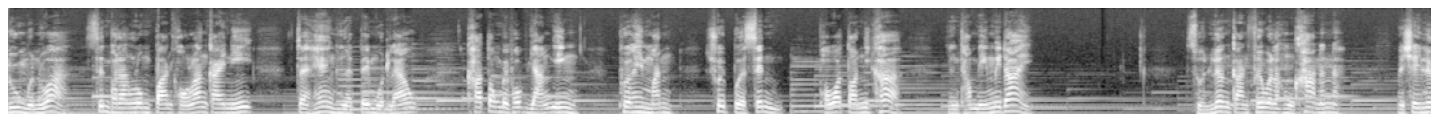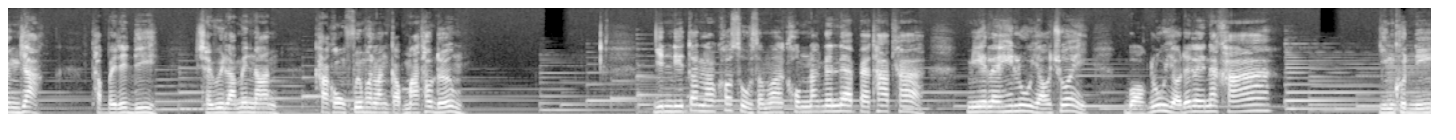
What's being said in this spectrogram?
ดูเหมือนว่าเส้นพลังลมปราณของร่างกายนี้ จะแห้งเหือดไปหมดแล้ว ข้าต้องไปพบหยางอิง เพื่อให้มันช่วยเปิดเส้น เพราะว่าตอนนี้ข้ายังทำเองไม่ได้ ส่วนเรื่องการฟื้นพลังของข้านั้นน่ะ ไม่ใช่เรื่องยากถ้าไปได้ดี ใช้เวลาไม่นานข้าคงฟื้นพลังกลับมาเท่าเดิม ยินดีต้อนรับเข้าสู่สมาคมนักเล่นแร่แปรธาตุค่ะ มีอะไรให้ลู่เหยาช่วย บอกลู่เหยาได้เลยนะคะหญิงคนนี้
